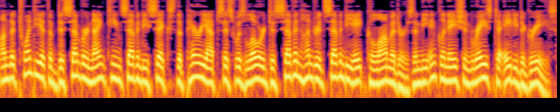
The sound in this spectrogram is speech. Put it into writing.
On 20 December 1976 the periapsis was lowered to 778 km and the inclination raised to 80 degrees.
